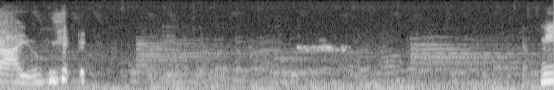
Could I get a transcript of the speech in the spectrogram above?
กายอยู่โอเคงั้นเดี๋ยวเราจะมาตรงนี้กันมี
